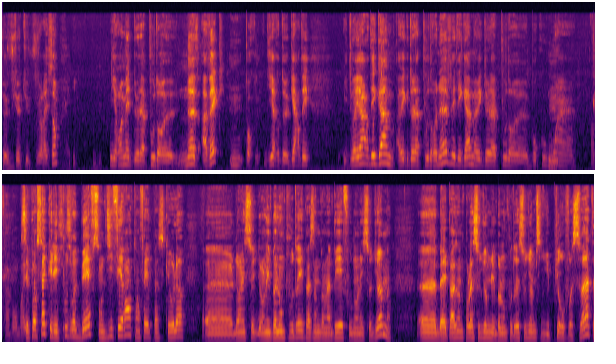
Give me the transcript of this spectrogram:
de vieux tubes fluorescents. Ils- remettent de la poudre neuve avec, Mm. pour dire de garder. Il doit y avoir des gammes avec de la poudre neuve et des gammes avec de la poudre beaucoup Mm. moins. Enfin bon, bref. C'est pour ça que les poudres de BF sont différentes en fait, parce que là, euh, dans, les so- dans les ballons poudrés, par exemple dans la BF ou dans les sodiums, euh, ben, par exemple pour la sodium, les ballons poudrés sodium c'est du pyrophosphate,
